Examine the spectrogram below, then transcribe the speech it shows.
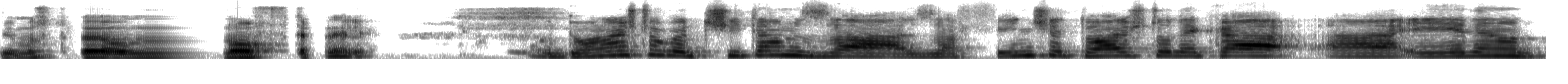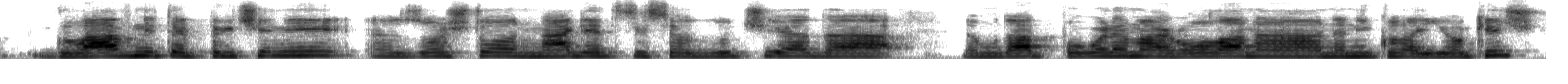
би му стоел нов тренер. Од она што го читам за за Финче, е тоа што дека а, е еден од главните причини зашто зошто Нагетси се одлучија да да му дадат поголема рола на на Никола Јокич,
